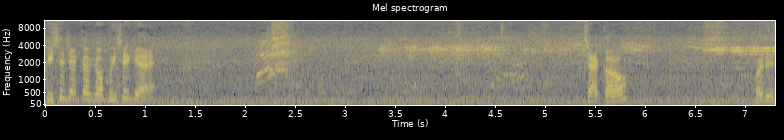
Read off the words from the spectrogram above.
पीछे चेक करके आओ, पीछे क्या है? चेक करो। बड़ी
